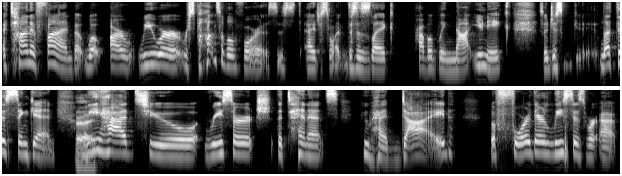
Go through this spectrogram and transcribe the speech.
a ton of fun. But what our we were responsible for this is I just want this is like probably not unique. So just let this sink in. Right. We had to research the tenants who had died before their leases were up.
